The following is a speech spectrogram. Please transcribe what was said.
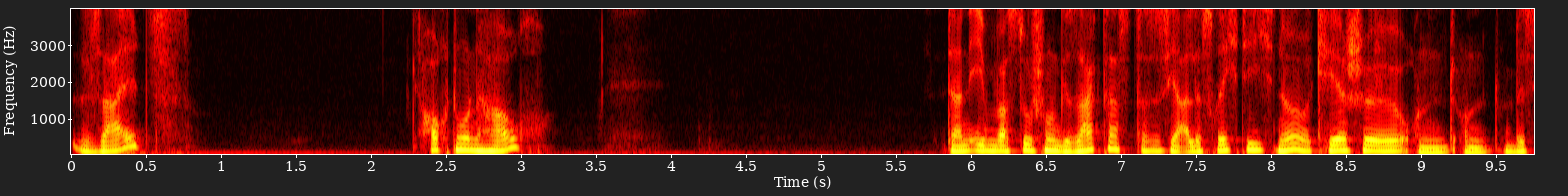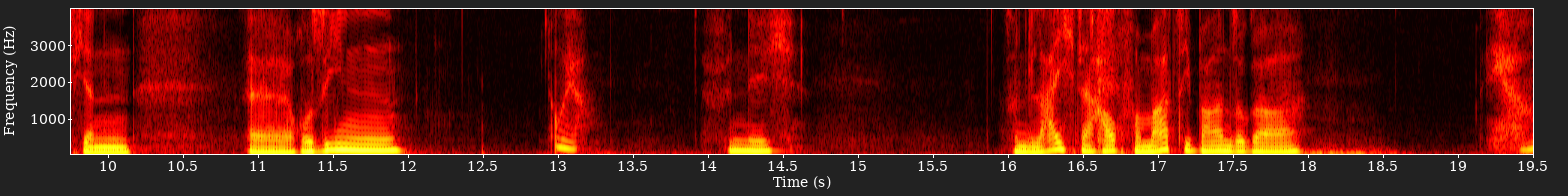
Salz, auch nur ein Hauch. Dann eben, was du schon gesagt hast, das ist ja alles richtig, ne? Kirsche und, und ein bisschen äh, Rosinen, Oh ja. finde ich. So ein leichter Hauch von Marzipan sogar. Ja.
